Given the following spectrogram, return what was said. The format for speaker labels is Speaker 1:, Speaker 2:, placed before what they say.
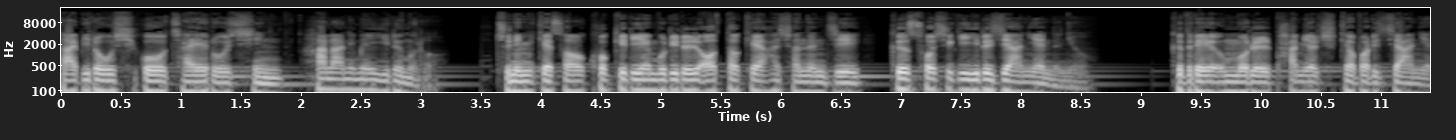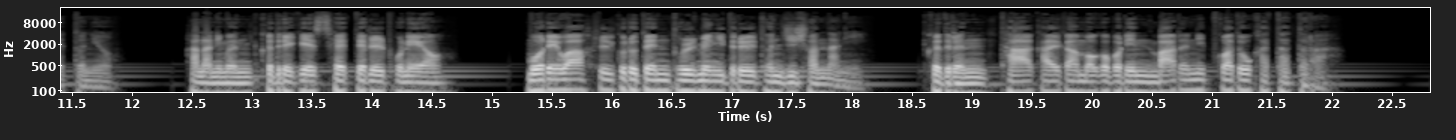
Speaker 1: 자비로우시고 자애로우신 하나님의 이름으로 주님께서 코끼리의 무리를 어떻게 하셨는지 그 소식이 이르지 아니했느뇨. 그들의 음모를 파멸시켜 버리지 아니했더니 하나님은 그들에게 새 때를 보내어 모래와 흙으로 된 돌멩이들을 던지셨나니 그들은 다 갉아 먹어버린 마른 잎과도 같았더라.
